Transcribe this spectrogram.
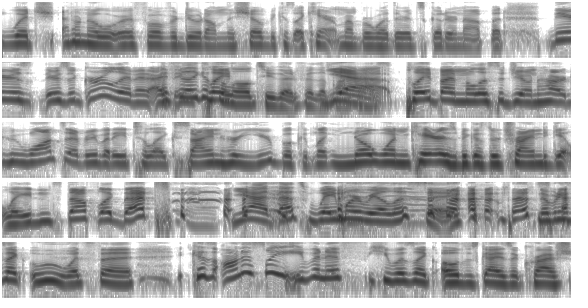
which I don't know if we'll ever do it on the show because I can't remember whether it's good or not. But there's there's a girl in it. I, I, feel like it's a little too good for the yeah, podcast. played by Melissa Joan Hart, who wants everybody to like sign her yearbook, and like no one cares because they're trying to get laid and stuff. Like that's yeah, that's way more realistic. that's Nobody's like, ooh, what's the? Because honestly, even if he was like, oh, this guy has a crush,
